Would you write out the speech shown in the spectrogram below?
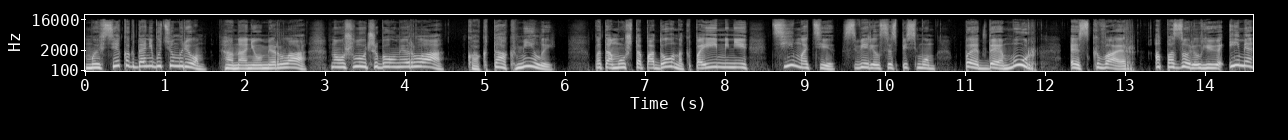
мы все когда-нибудь умрем. Она не умерла, но уж лучше бы умерла. Как так, милый?» потому что подонок по имени Тимати сверился с письмом, П.Д. Мур, Эсквайр, опозорил ее имя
